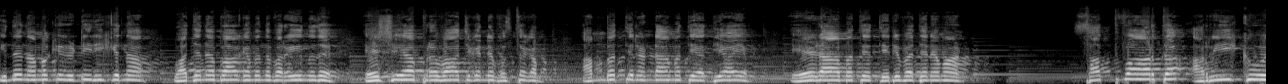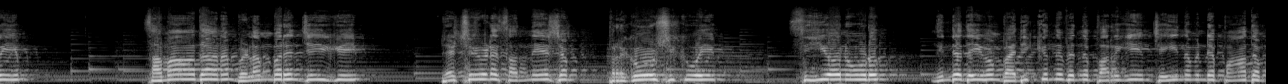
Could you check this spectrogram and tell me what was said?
ഇന്ന് നമുക്ക് കിട്ടിയിരിക്കുന്ന വചനഭാഗം എന്ന് പറയുന്നത് ഏഷ്യ പ്രവാചകന്റെ പുസ്തകം. അമ്പത്തിരണ്ടാമത്തെ അധ്യായം ഏഴാമത്തെ തിരുവചനമാണ്. സത്വാർത്ത അറിയിക്കുകയും സമാധാനം വിളംബരം ചെയ്യുകയും രക്ഷയുടെ സന്ദേശം പ്രഘോഷിക്കുകയും സിയോനോടും നിന്റെ ദൈവം ഭരിക്കുന്നുവെന്ന് പറയുകയും ചെയ്യുന്നവന്റെ പാദം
